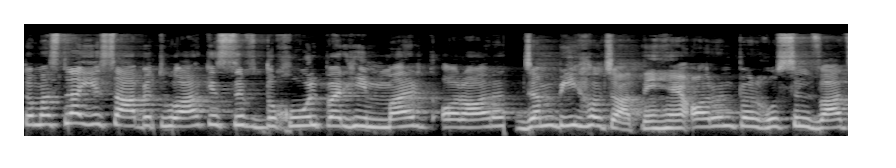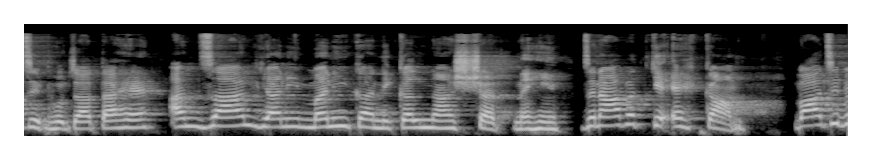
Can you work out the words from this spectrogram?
तो मसला ये साबित हुआ कि सिर्फ़ दखूल पर ही मर्द और औरत जम भी हो जाते हैं और उन पर गुस्ल वाजिब हो जाता है। अनजाल यानी मनी का निकलना शर्त नहीं। जनाबत के अहकाम। वाजिब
